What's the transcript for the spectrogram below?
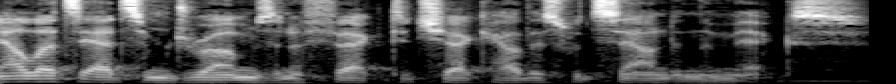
Now let's add some drums and effect to check how this would sound in the mix.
